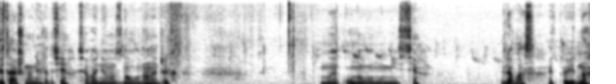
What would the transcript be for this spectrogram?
Вітаю, шановні глядачі! Сьогодні у нас знову на наджиг. Ми у новому місці для вас, відповідно.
